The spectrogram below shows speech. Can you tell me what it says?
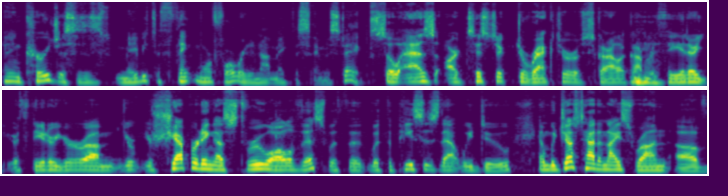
and encourages us maybe to think more forward and not make the same mistakes. So, as artistic director of Skylark Mm-hmm. Opera Theater, your theater, you're um, you're you're shepherding us through all of this with the with the pieces that we do, and we just had a nice run of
